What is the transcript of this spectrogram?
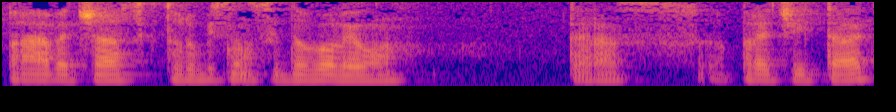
práve časť, ktorú by som si dovolil teraz prečítať.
